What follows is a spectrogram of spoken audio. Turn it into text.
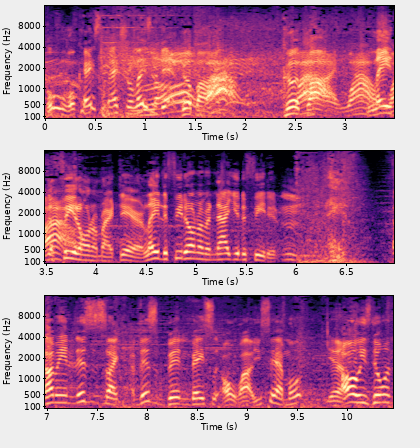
Oh, okay, some extra laser Low. damage. Goodbye. Wow. Goodbye. Wow, wow, Laid wow. defeat on him right there. Laid defeat on him, and now you're defeated. Mm, damn. I mean, this is like this has been basically. Oh wow, you see that move? Yeah. Oh, he's doing.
